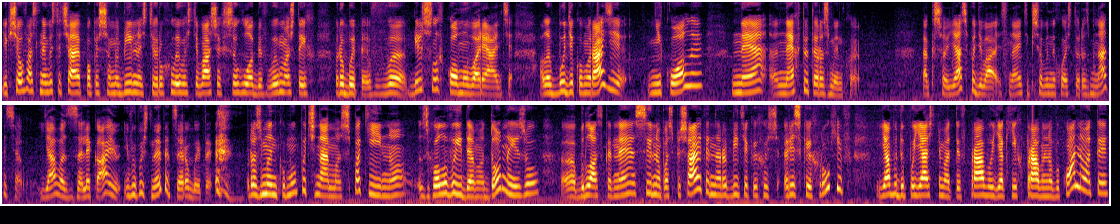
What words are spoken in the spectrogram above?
Якщо у вас не вистачає поки що мобільності, рухливості ваших суглобів, ви можете їх робити в більш легкому варіанті, але в будь-якому разі ніколи не нехтуйте розминкою. Так що я сподіваюся, навіть якщо ви не хочете розминатися, я вас залякаю і ви почнете це робити. Розминку ми починаємо спокійно, з голови йдемо донизу. Е, Будь ласка, не сильно поспішайте, не робіть якихось різких рухів. Я буду пояснювати вправо, як їх правильно виконувати.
